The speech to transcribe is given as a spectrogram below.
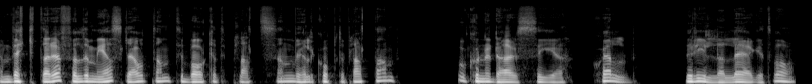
En väktare följde med scouten tillbaka till platsen vid helikopterplattan och kunde där se själv hur illa läget var.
